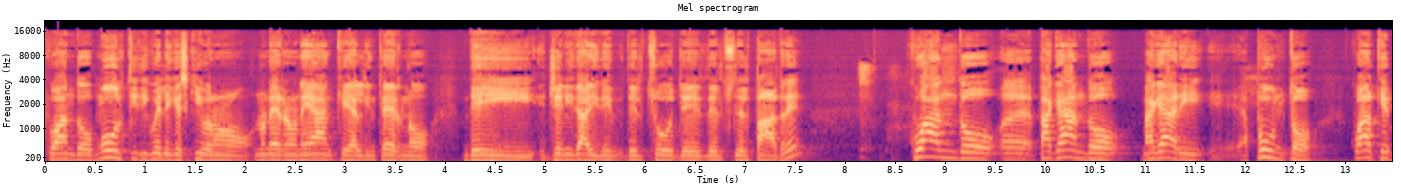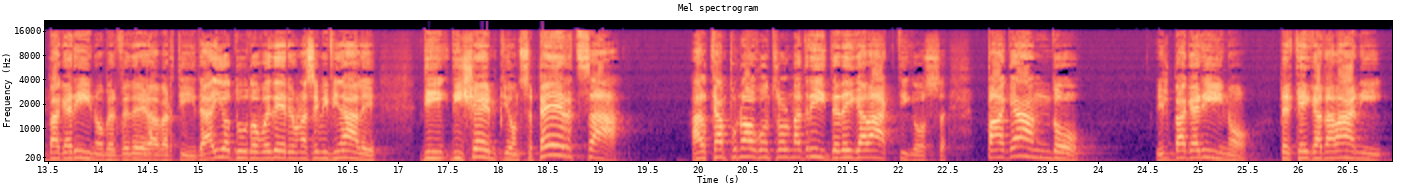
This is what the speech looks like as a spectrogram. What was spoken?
quando molti di quelli che scrivono non erano neanche all'interno dei genitali de- del, suo, de- del- del padre, quando eh, pagando magari eh, appunto qualche bagarino per vedere la partita, io ho dovuto vedere una semifinale di, di Champions persa al Camp Nou contro il Madrid dei Galacticos, pagando il bagarino perché i catalani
